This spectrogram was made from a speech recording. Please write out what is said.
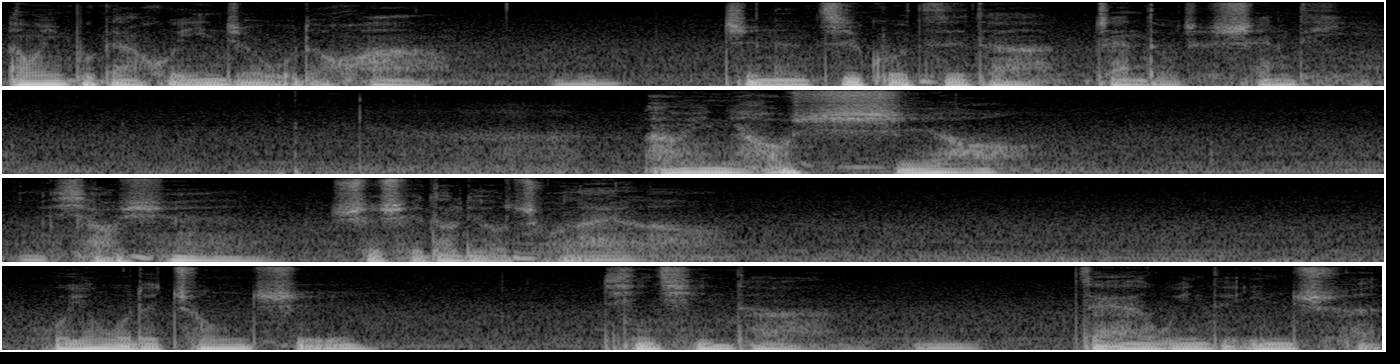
阿威不敢回应着我的话，只能自顾自的颤抖着身体。阿威，你好湿哦，小穴水水都流出来了。我用我的中指轻轻的在阿威的阴唇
